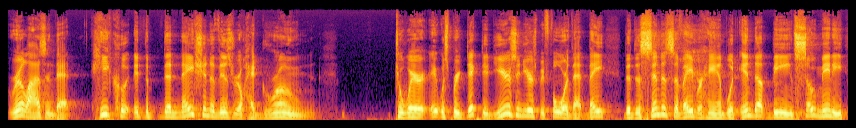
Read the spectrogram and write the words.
realizing that he could, it, the, the nation of Israel had grown to where it was predicted years and years before that they, the descendants of Abraham, would end up being so many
